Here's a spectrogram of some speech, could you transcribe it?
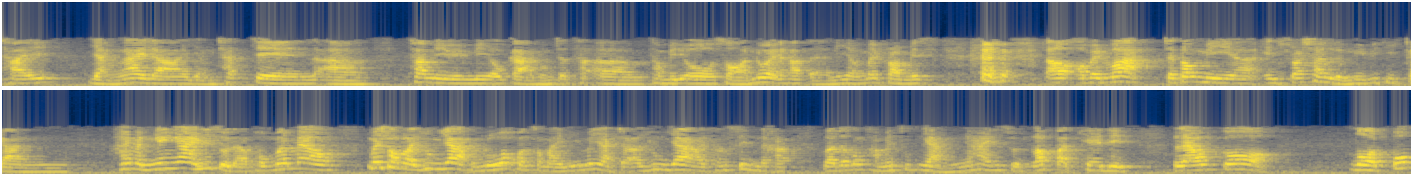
ใช้อย่างง่ายดายอย่างชัดเจนอ่า ถ้ามีมีโอกาสผมจะทำเอ่อทำวิดีโอสอนด้วยนะครับ แต่อันนี้ยังไม่ promise เอาเอาเป็นว่าจะต้องมีเอ่อ instruction หรือมีวิธีการให้มันง่ายๆที่สุดอะผมไม่ไม่เอาไม่ชอบอะไรยุ่งยาก ผมรู้ว่าคนสมัยนี้ไม่อยากจะยุ่งยากอะไรทั้งสิ้นนะครับ เราจะต้องทำให้ทุกอย่างง่ายที่สุด รับบัตรเครดิต แล้วก็โหลดปุ๊บ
